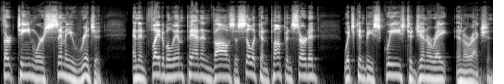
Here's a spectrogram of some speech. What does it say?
13 were semi rigid. An inflatable implant involves a silicon pump inserted, which can be squeezed to generate an erection.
